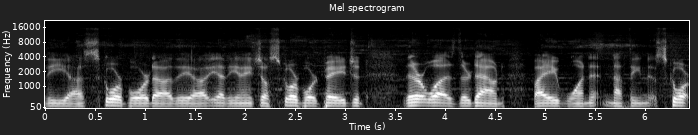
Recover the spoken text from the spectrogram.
the uh, scoreboard, uh, the uh, yeah the NHL scoreboard page, and there it was. They're down by a one nothing score.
